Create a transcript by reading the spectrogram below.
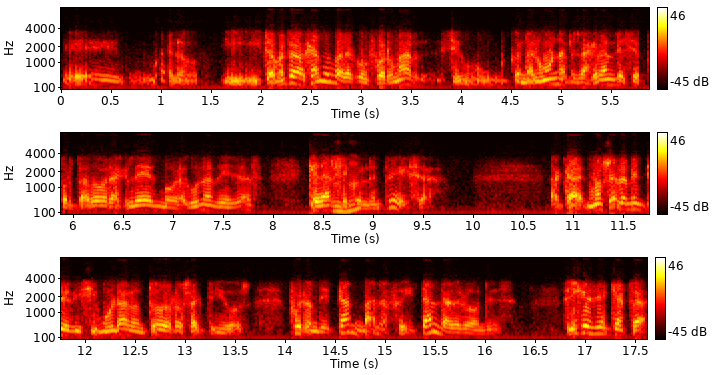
eh, bueno, y estaban trabajando para conformar, según, con algunas de las grandes exportadoras, Glenmore, algunas de ellas, quedarse con la empresa. Acá no solamente disimularon todos los activos, fueron de tan mala fe y tan ladrones. Fíjense que hasta,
